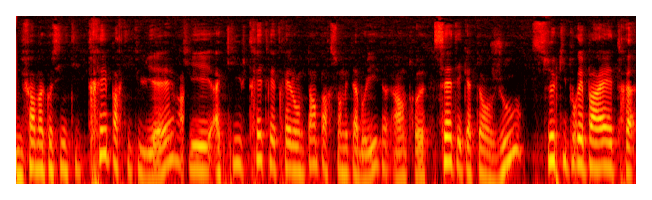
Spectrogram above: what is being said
une pharmacocinétique très particulière qui est active très très très longtemps par son métabolite, entre 7 et 14 jours, ce qui pourrait paraître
